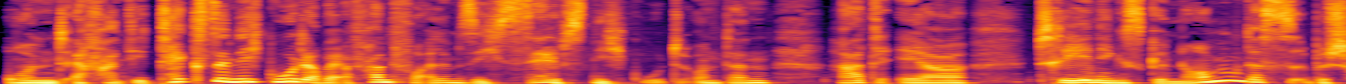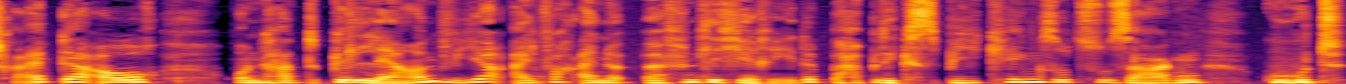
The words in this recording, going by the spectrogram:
Und er fand die Texte nicht gut, aber er fand vor allem sich selbst nicht gut. Und dann hat er Trainings genommen, das beschreibt er auch, und hat gelernt, wie er einfach eine öffentliche Rede, Public Speaking sozusagen, gut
